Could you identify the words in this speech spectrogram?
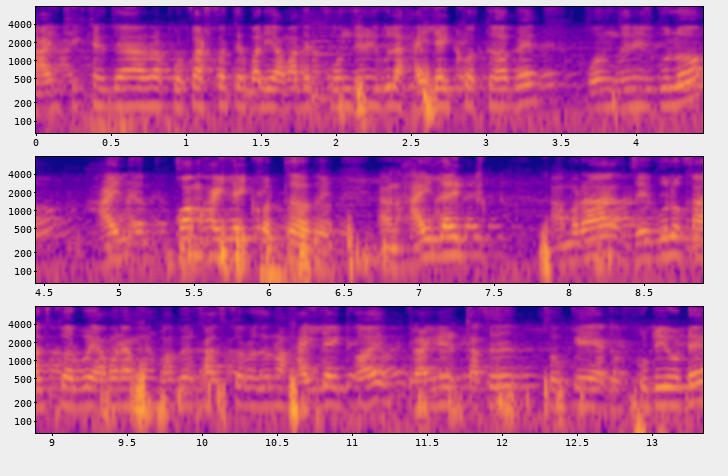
লাইন থিকনেস দ্বারা আমরা প্রকাশ করতে পারি আমাদের কোন জিনিসগুলো হাইলাইট করতে হবে, কোন জিনিসগুলো হাই কম হাইলাইট করতে হবে। কারণ হাইলাইট আমরা যেগুলো কাজ করব, এমন এমনভাবে কাজ করব যেন হাইলাইট হয় ক্লায়েন্টের কাছে চোখে এক ফুটে ওঠে,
